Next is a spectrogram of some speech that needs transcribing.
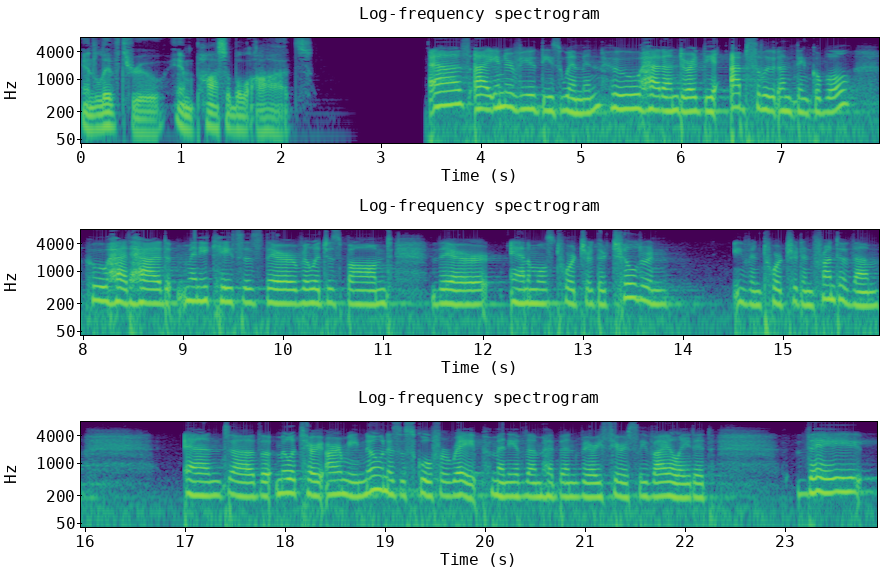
and lived through impossible odds. As I interviewed these women who had endured the absolute unthinkable, who had had many cases their villages bombed, their animals tortured, their children even tortured in front of them, and uh, the military army, known as a school for rape, many of them had been very seriously violated. They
